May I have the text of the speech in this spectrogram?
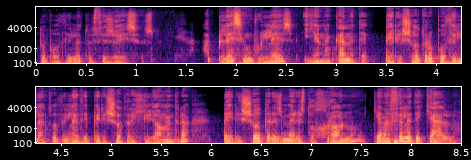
το ποδήλατο στη ζωή σας; Απλές συμβουλές για να κάνετε περισσότερο ποδήλατο, δηλαδή περισσότερα χιλιόμετρα, περισσότερες μέρες το χρόνο και να θέλετε κι άλλο.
